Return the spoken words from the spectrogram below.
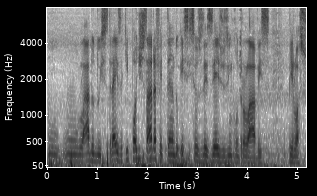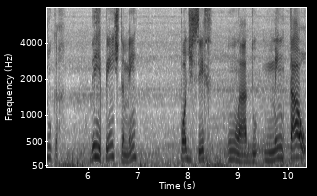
o, o lado do estresse aqui, pode estar afetando esses seus desejos incontroláveis pelo açúcar. De repente também pode ser um lado mental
